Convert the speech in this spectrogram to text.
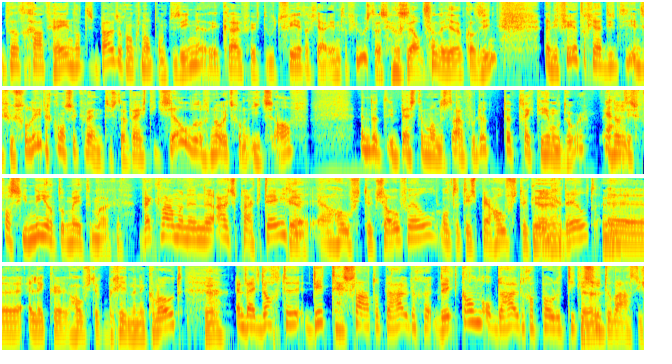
dat gaat heen, dat is buitengewoon knap om te zien. Kruijff heeft doet 40 jaar interviews, dat is heel zeldzaam dat je dat kan zien. En die 40 jaar doet die interviews volledig consequent. Dus daar wijst hij zelden of nooit van iets af. En dat die beste man is aanvoer, dat, dat trekt hij helemaal door. En dat is fascinerend om mee te maken. Wij kwamen een uh, uitspraak tegen, uh, hoofdstuk zoveel, want het is per hoofdstuk Ja, ja. ingedeeld. Ja. Uh, elk hoofdstuk begint met een quote. Ja. En wij dachten, dit, slaat op de huidige, dit kan op de huidige politieke Ja. situatie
